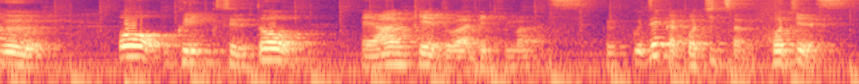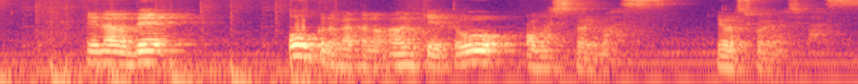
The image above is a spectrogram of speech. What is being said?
ークをクリックするとアンケートができます。前回こっちって言ったのこっちです。えなので多くの方のアンケートをお待ちしております。よろしくお願いします。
